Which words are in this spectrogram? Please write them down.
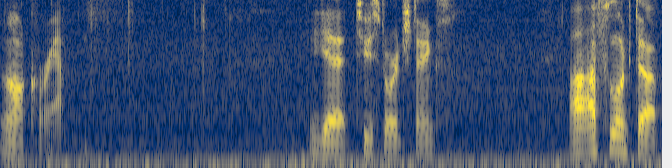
Oh crap. You get two storage tanks. Uh, I flunked up.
